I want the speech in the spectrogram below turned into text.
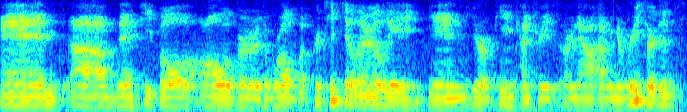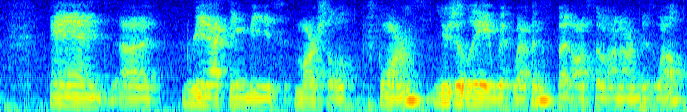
and um, then people all over the world, but particularly in European countries, are now having a resurgence and uh, reenacting these martial forms, usually with weapons, but also unarmed as well.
